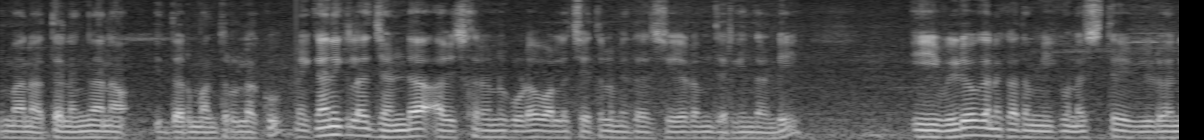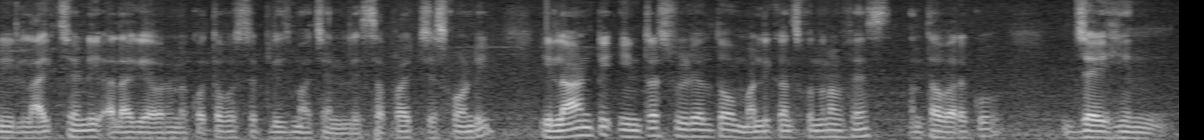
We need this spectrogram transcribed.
మన తెలంగాణ ఇద్దరు మంత్రులకు. మెకానికల్ జెండా ఆవిష్కరణ కూడా వాళ్ళ చేతుల మీద చేయడం జరిగిందండి. ఈ వీడియో కనుక మీకు నచ్చితే వీడియోని లైక్ చేయండి. అలాగే ఎవరైనా కొత్త వస్తే ప్లీజ్ మా ఛానల్ని సబ్స్క్రైబ్ చేసుకోండి. ఇలాంటి ఇంట్రెస్ట్ వీడియోలతో మళ్ళీ కలుసుకుందాం ఫ్రెండ్స్. అంతవరకు జై హింద్.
